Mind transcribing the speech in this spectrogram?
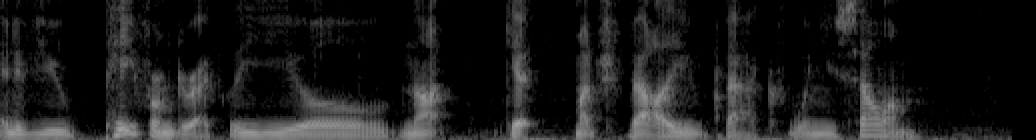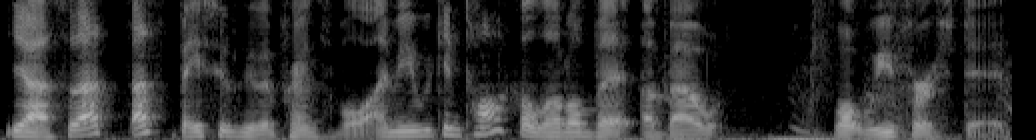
And if you pay for him directly, you'll not get much value back when you sell him. Yeah, so that that's basically the principle. I mean, we can talk a little bit about what we first did.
